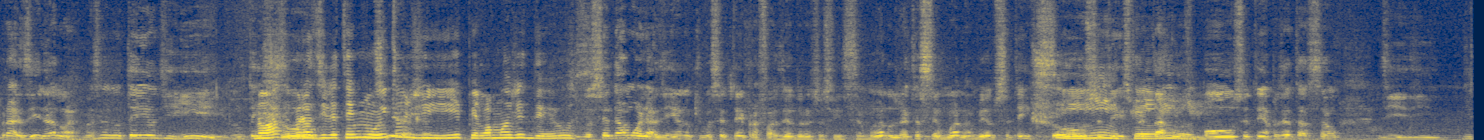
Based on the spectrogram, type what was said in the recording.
Brasília não é, mas não tem onde ir, não tem Nossa, show. Brasília tem Mentira, muito onde cara. ir, pelo amor de Deus. Se você dá uma olhadinha no que você tem para fazer durante os fins de semana, durante a semana mesmo, você tem show, Sim, você tem tem. espetáculos bons, você tem apresentação de, de, de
